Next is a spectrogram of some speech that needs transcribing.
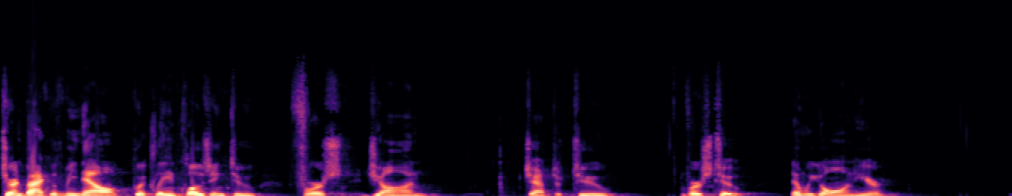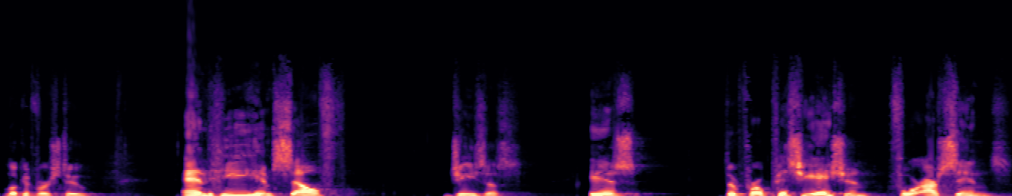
Turn back with me now quickly in closing to 1 John chapter 2, verse 2. Then we go on here. Look at verse 2. And he himself, Jesus, is the propitiation for our sins.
